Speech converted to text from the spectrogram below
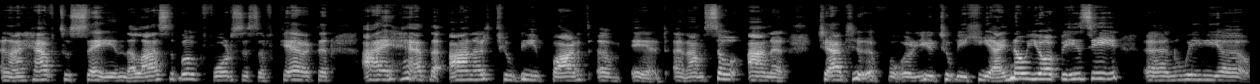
And I have to say, in the last book, Forces of Character, I had the honor to be part of it. And I'm so honored, Chad, for you to be here. I know you're busy, and we, uh,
